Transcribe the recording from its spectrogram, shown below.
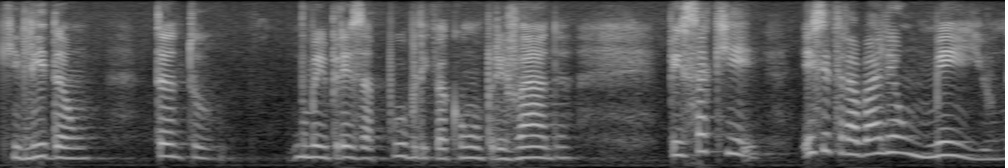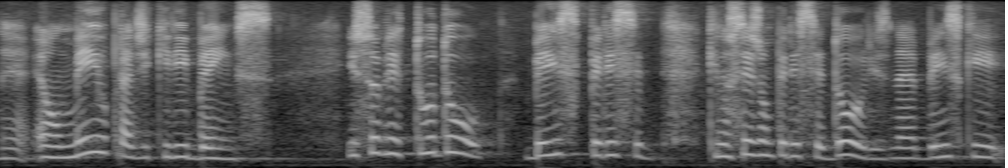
que lidam tanto numa empresa pública como privada, pensar que esse trabalho é um meio, né? é um meio para adquirir bens. e, sobretudo, bens que não sejam perecedores, né? bens que,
